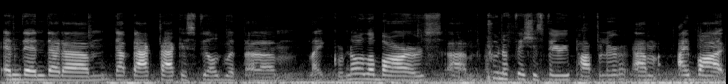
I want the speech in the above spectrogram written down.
and then that um that backpack is filled with um like granola bars. Um, tuna fish is very popular. Um i bought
